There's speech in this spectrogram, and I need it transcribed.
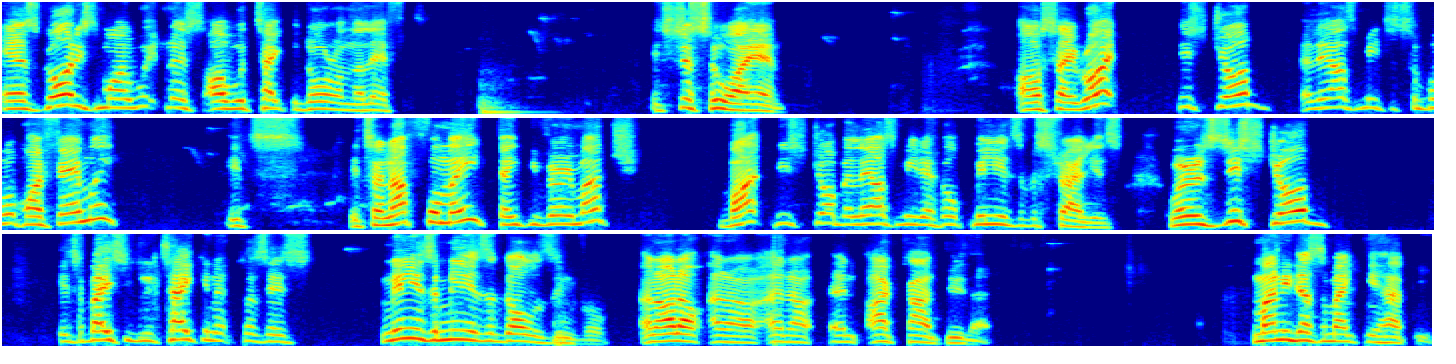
As God is my witness, I would take the door on the left. It's just who I am. I'll say, right, this job allows me to support my family. It's it's enough for me. Thank you very much. But this job allows me to help millions of Australians. Whereas this job, it's basically taking it because there's millions and millions of dollars involved, and I don't, and I, and I, and I can't do that. Money doesn't make you happy.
